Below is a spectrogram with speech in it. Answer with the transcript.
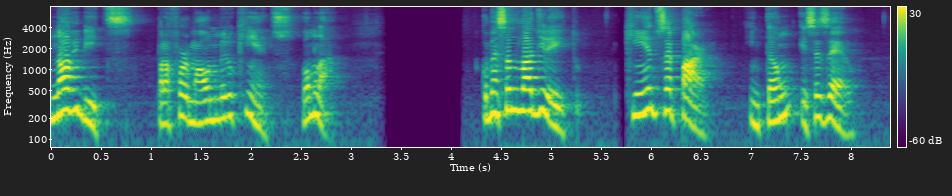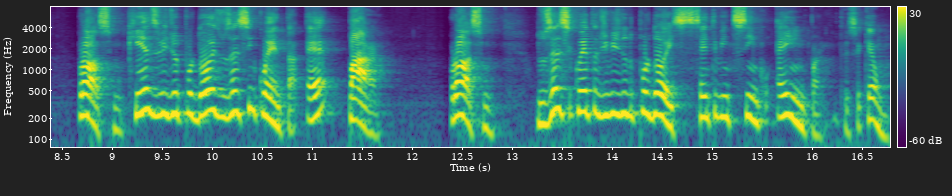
9 bits para formar o número 500. Vamos lá. Começando do lado direito. 500 é par, então esse é zero. Próximo, 500 dividido por 2, 250 é par. Próximo, 250 dividido por 2, 125 é ímpar. Então esse aqui é 1.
